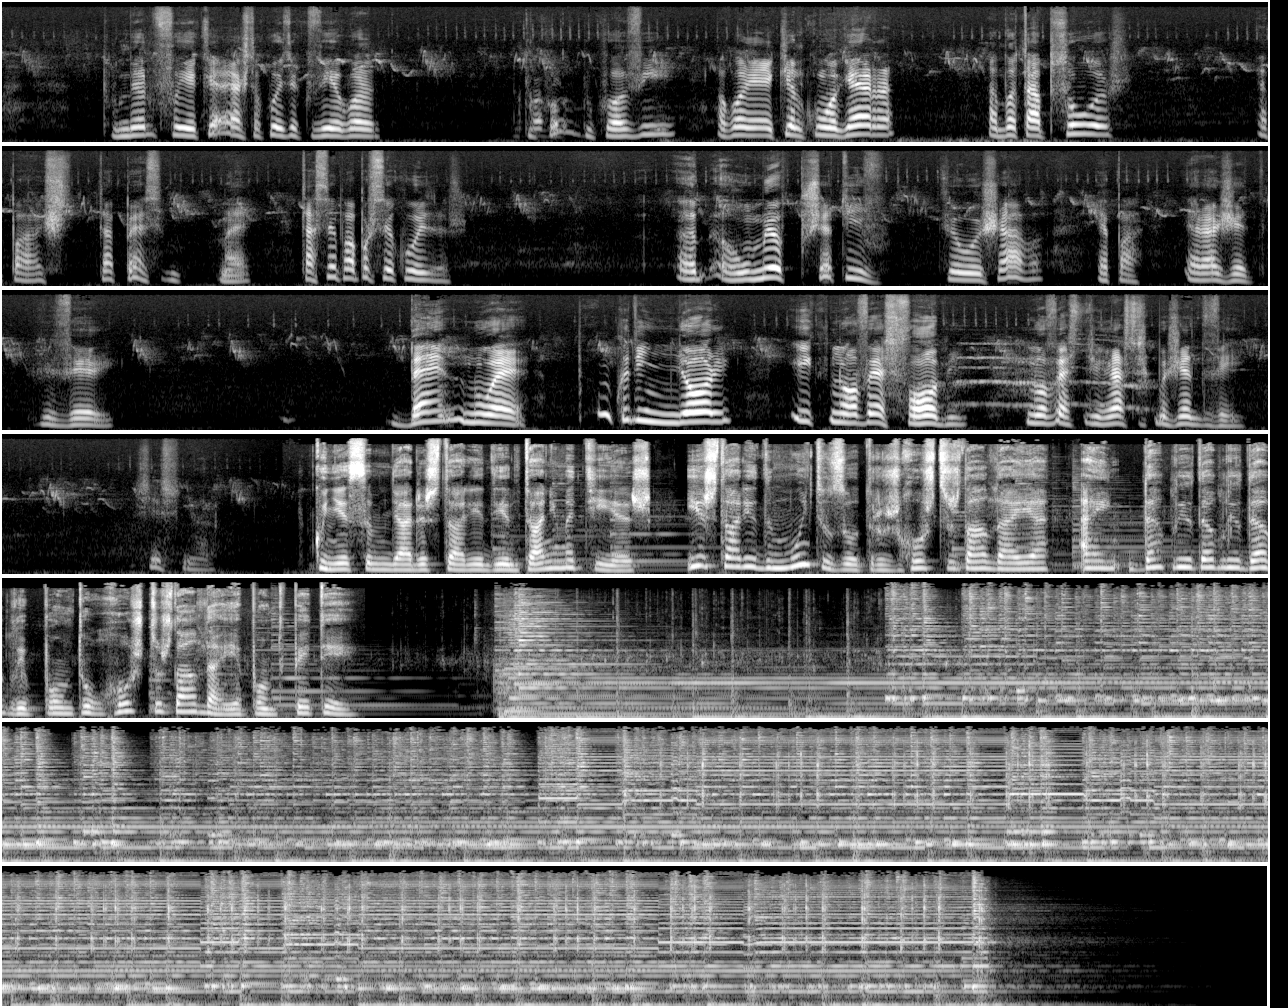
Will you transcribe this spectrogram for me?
Primeiro foi esta coisa que veio agora do, co- do Covid, agora é aquele com a guerra, a matar pessoas. Epá, isto está péssimo, não é? Está sempre a aparecer coisas. O meu objetivo que eu achava, epá, era a gente viver bem, não é? Um bocadinho melhor e que não houvesse fome, que não houvesse desgraças como a gente vê. Sim, senhora. Conheça melhor a história de António Matias e a história de muitos outros rostos da aldeia em www.rostosdaaldeia.pt.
